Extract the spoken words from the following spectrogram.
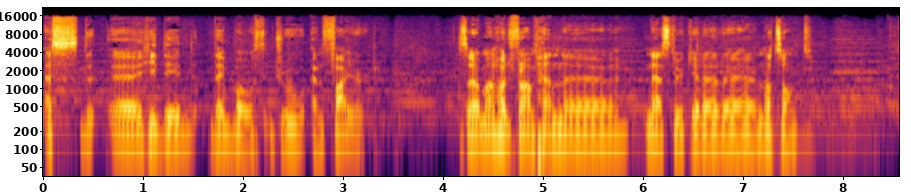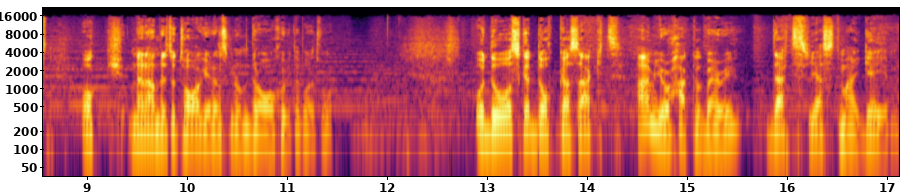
as the, uh, he did, they both drew and fired. Så man höll fram en uh, näsduk eller uh, något sånt. Och när den andra tog tag i den skulle de dra och skjuta båda två. Och då ska Doc ha sagt I'm your Huckleberry, that's just my game.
